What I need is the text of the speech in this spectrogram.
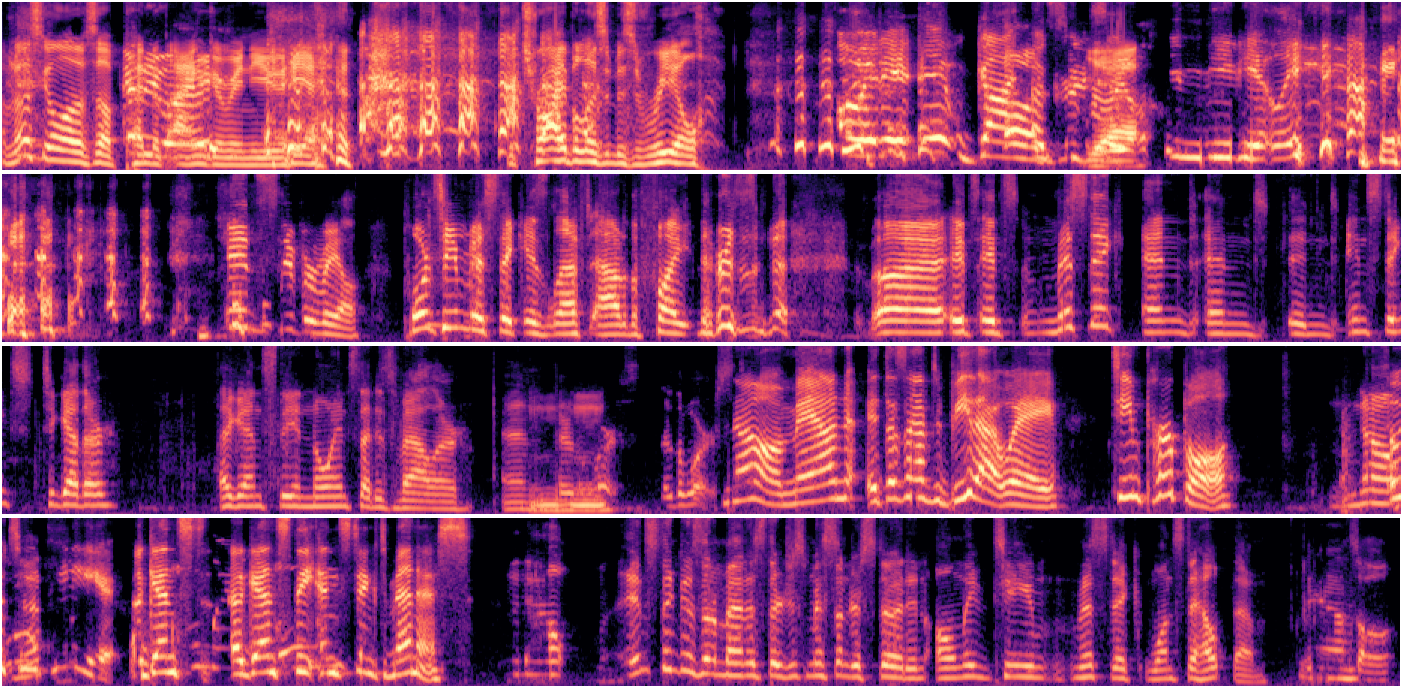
I'm noticing a lot of sort of pent up Anyway. anger in you here. the tribalism is real. oh, it, it, it got Oh, it's aggressive super immediately. It's super real. Poor Team Mystic is left out of the fight. There's no, uh, it's it's Mystic and and and Instinct together against the annoyance that is Valor, and they're the Mhm. worst. They're the worst. no, man, it doesn't have to be that way. Team Purple, No, OTP against against the Instinct Menace. no. Instinct isn't a menace. They're just misunderstood, and only Team Mystic wants to help them. That's all.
